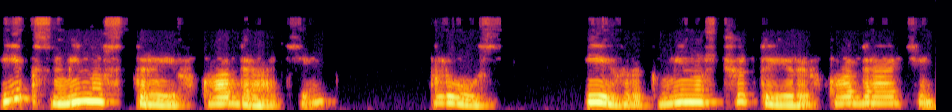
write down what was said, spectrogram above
х мінус 3 в квадраті плюс y мінус 4 в квадраті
